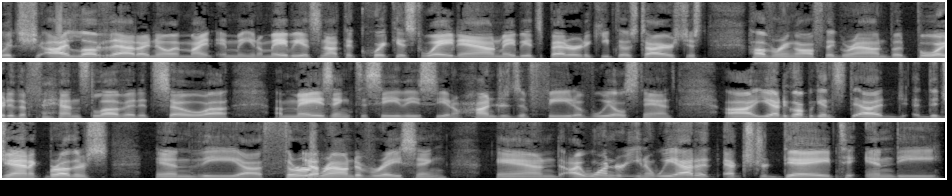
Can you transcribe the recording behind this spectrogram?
which I love that. I know it might, you know, maybe it's not the quickest way down. Maybe it's better to keep those tires just hovering off the ground. But boy, do the fans love it! It's so uh, amazing to see these, you know, hundreds of feet of wheel stands. Uh, you had to go up against uh, the Janik brothers in the uh, third yep. round of racing, and I wonder, you know, we added extra day to Indy.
